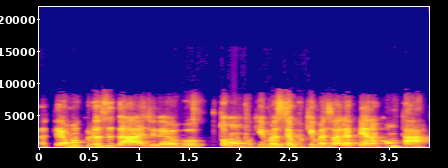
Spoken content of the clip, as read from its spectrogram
até uma curiosidade, né? Eu vou tomar um pouquinho mais tempo aqui, mas vale a pena contar.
